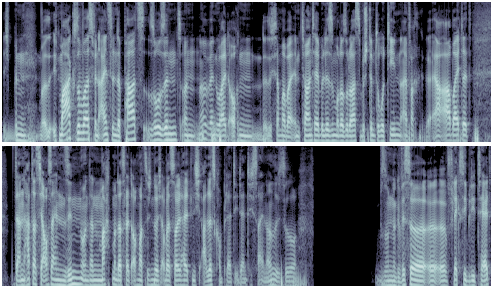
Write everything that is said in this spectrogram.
Ich bin, also ich mag sowas, wenn einzelne Parts so sind und ne, wenn du halt auch ein, ich sag mal, bei im Turntablism oder so, du hast bestimmte Routinen einfach erarbeitet, dann hat das ja auch seinen Sinn und dann macht man das halt auch mal zwischendurch, aber es soll halt nicht alles komplett identisch sein. Ne? Also so, so eine gewisse äh, äh Flexibilität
